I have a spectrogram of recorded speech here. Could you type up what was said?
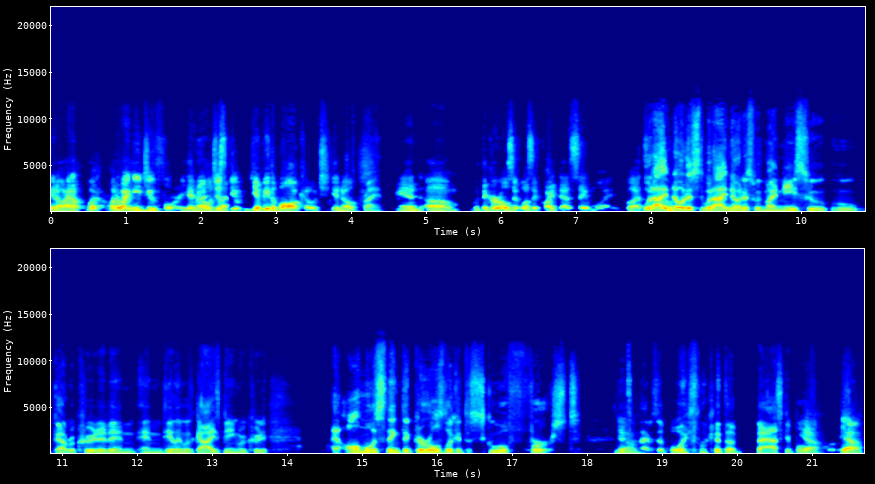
You know, I don't. What what do I need you for? You know, Right, just right. give, give me the ball, coach. You know, Right. And um, with the girls, it wasn't quite that same way. But What I've uh, noticed, what I noticed with my niece who who got recruited and and dealing with guys being recruited, I almost think the girls look at the school first, and yeah, sometimes the boys look at the basketball. yeah, first. yeah.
